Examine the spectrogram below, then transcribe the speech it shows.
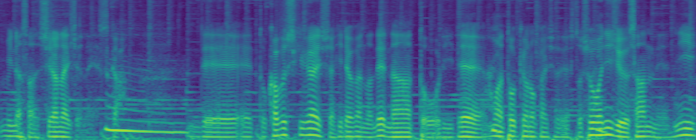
皆さん知らないじゃないですか。で、えっと、株式会社ひらがなでなとりで、はい、まあ、東京の会社ですと昭和23年に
